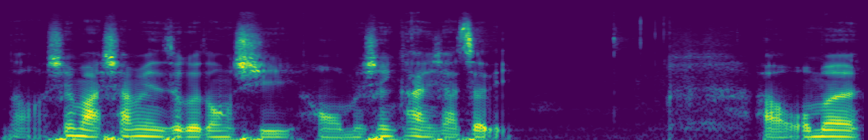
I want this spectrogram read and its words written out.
那先把下面这个东西，好，我们先看一下这里。好，我们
